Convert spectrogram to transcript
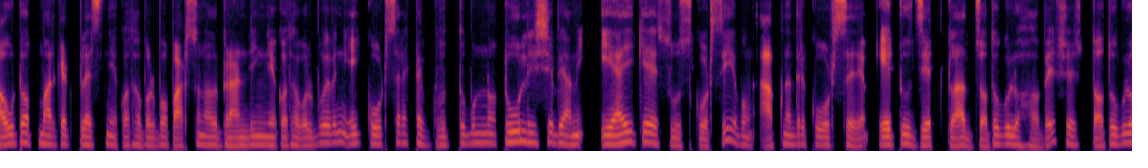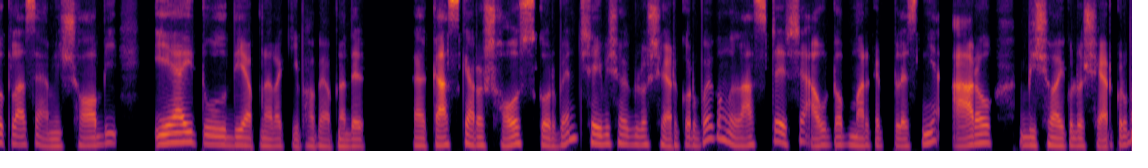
আউট অফ মার্কেট প্লেস নিয়ে কথা বলব পার্সোনাল ব্র্যান্ডিং নিয়ে কথা বলব এবং এই কোর্সের একটা গুরুত্বপূর্ণ টুল হিসেবে আমি AI কে চুজ করছি এবং আপনাদের কোর্সে এ টু জেড ক্লাস যতগুলো হবে, সে ততগুলো ক্লাসে আমি সবই এআই টুল দিয়ে আপনারা কীভাবে আপনাদের কাজকে আরও সহজ করবেন, সেই বিষয়গুলো শেয়ার করব এবং লাস্টে এসে আউট অফ মার্কেট প্লেস নিয়ে আরও বিষয়গুলো শেয়ার করব,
